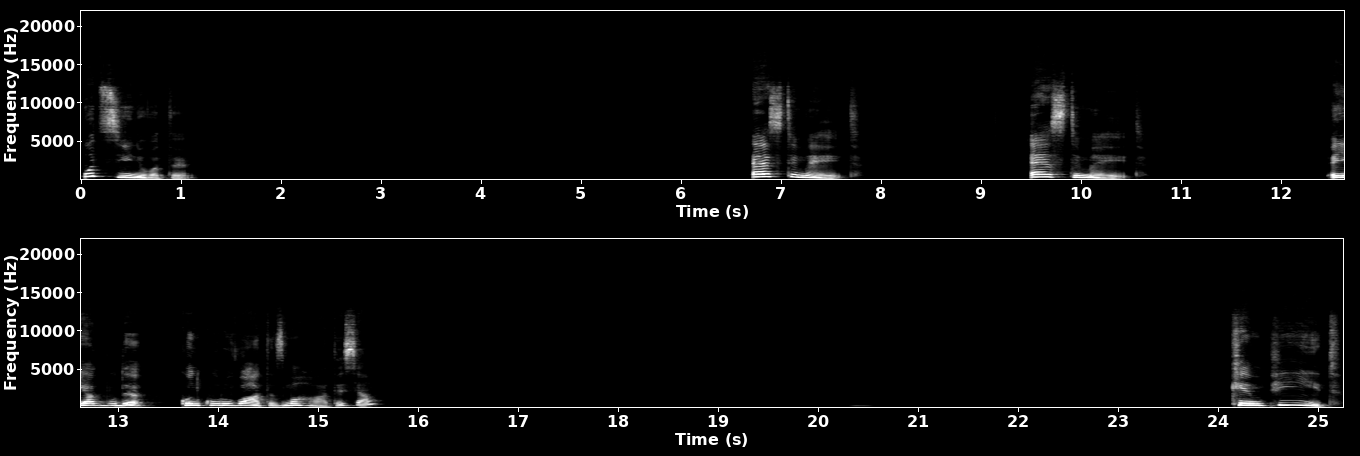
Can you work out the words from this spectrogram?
оцінювати. Estimate. Estimate. Як буде конкурувати, змагатися? Compete.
